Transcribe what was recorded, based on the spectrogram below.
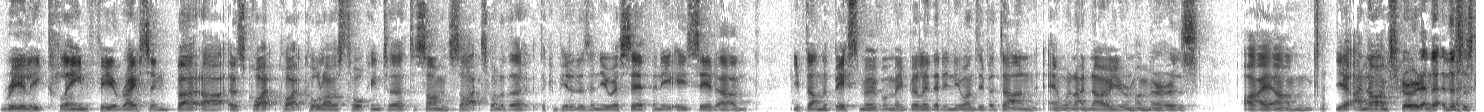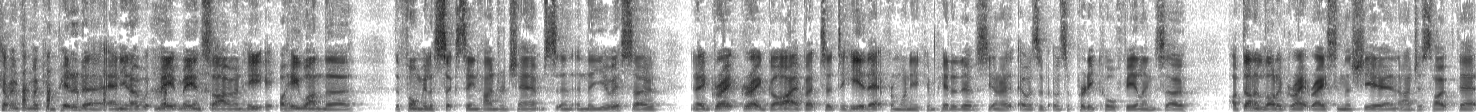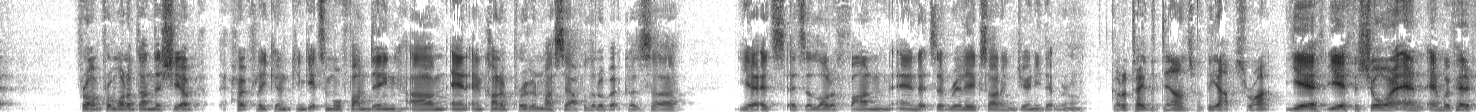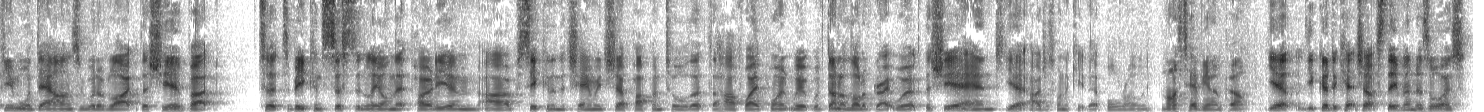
really clean, fair racing. But uh, it was quite quite cool. I was talking to, to Simon Sikes, one of the, the competitors in USF, and he, he said, um, "You've done the best move on me, Billy, that anyone's ever done. And when I know you're in my mirrors." I um yeah I know I'm screwed and, th- and this is coming from a competitor and you know me me and Simon he he won the the Formula 1600 champs in, in the US so you know great great guy but to, to hear that from one of your competitors you know it was a, it was a pretty cool feeling so I've done a lot of great racing this year and I just hope that from from what I've done this year hopefully can can get some more funding um and and kind of proven myself a little bit because uh yeah it's it's a lot of fun and it's a really exciting journey that we're on. Got to take the downs with the ups, right? Yeah, yeah, for sure. And and we've had a few more downs we would have liked this year, but to, to be consistently on that podium, uh, second in the championship up until the, the halfway point, we, we've done a lot of great work this year. And yeah, I just want to keep that ball rolling. Nice to have you on, pal. Yeah, you're good to catch up, Stephen, as always.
